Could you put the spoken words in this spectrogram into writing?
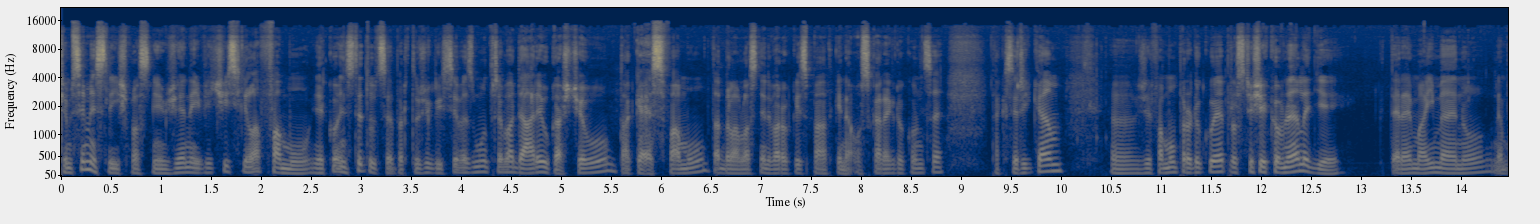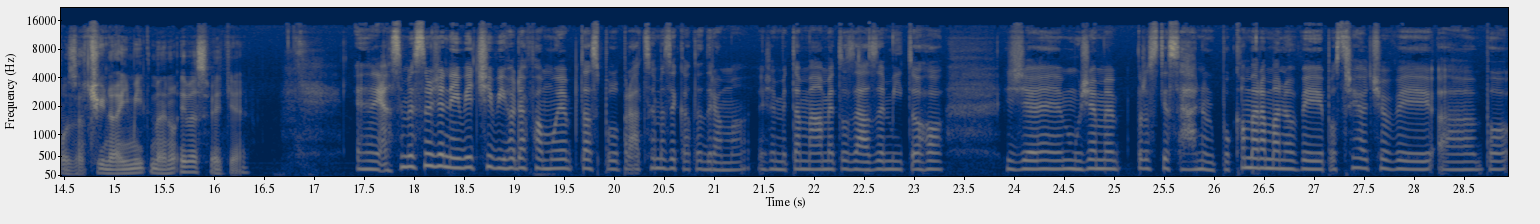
Čem si myslíš vlastně, že je největší síla FAMu jako instituce? Protože když si vezmu třeba Dáriu Kaščevu, také z FAMu, ta byla vlastně dva roky zpátky na Oscarech dokonce, tak si říkám, eh, že FAMu produkuje prostě šikovné lidi, které mají jméno nebo začínají mít jméno i ve světě. Eh, já si myslím, že největší výhoda FAMu je ta spolupráce mezi katedrama, že my tam máme to zázemí toho, že můžeme prostě sáhnout po kameramanovi, po střihačovi a po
